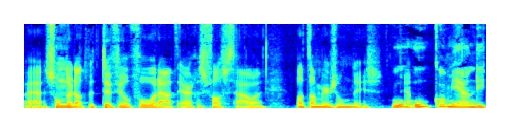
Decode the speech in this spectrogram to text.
Uh, zonder dat we te veel voorraad ergens vasthouden. Wat dan weer zonde is. Hoe, hoe kom je aan die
